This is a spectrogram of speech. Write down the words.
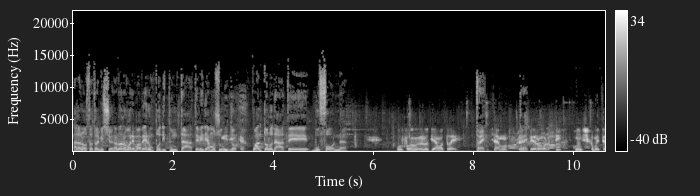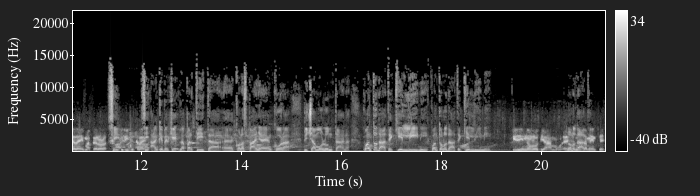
alla nostra trasmissione. Allora vorremmo avere un po' di puntate, vediamo subito quanto lo date Buffon. Buffon lo diamo tre. Tre. Diciamo, Tre. per ora, sì. Non ci scommetterei, ma per ora Sì, si dice tre. sì, anche perché la partita eh, con la Spagna è ancora, diciamo, lontana. Quanto date Chiellini? Quanto lo date Chiellini? Chiellini non lo diamo, eh, Non lo date? assolutamente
